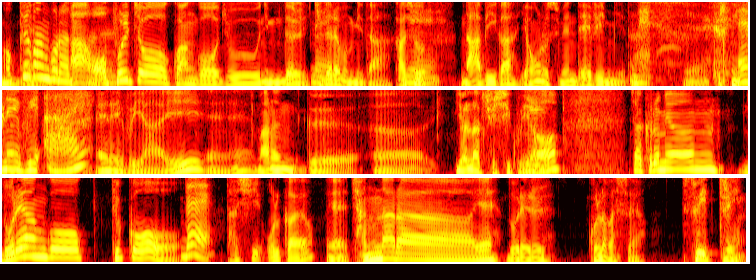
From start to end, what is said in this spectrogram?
어플 예. 광고라도 아, 저는- 어플 쪽 광고주님들 네. 기다려 봅니다. 가수 예. 나비가 영어로 쓰면 내비입니다. 예. 그러니까 NAVI. NAVI. 예. 많은 그, 어, 연락 주시고요. 예. 자, 그러면 노래 한곡 듣고 네. 다시 올까요? 예. 장나라의 노래를 골라봤어요. Sweet Dream.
